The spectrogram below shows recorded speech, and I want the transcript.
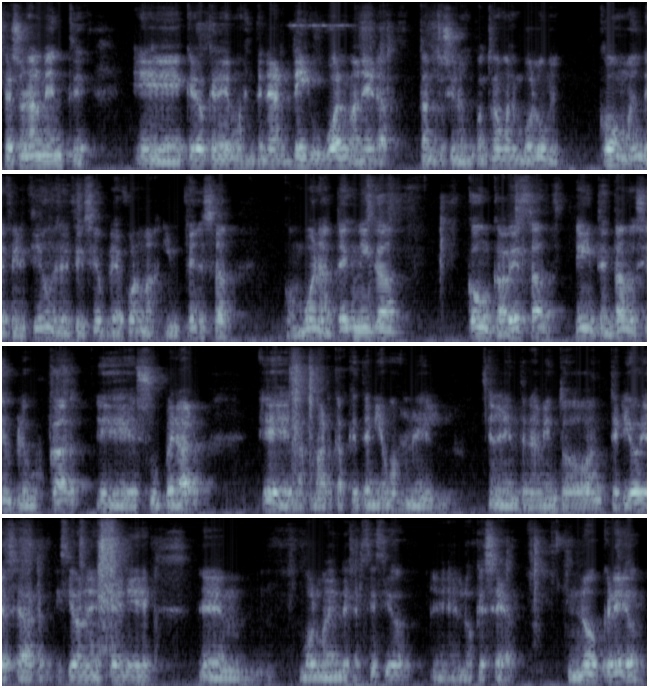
Personalmente, eh, creo que debemos entrenar de igual manera, tanto si nos encontramos en volumen como en definición, es decir, siempre de forma intensa, con buena técnica, con cabeza e intentando siempre buscar eh, superar eh, las marcas que teníamos en el, en el, entrenamiento anterior, ya sea repeticiones, series, em, volumen de ejercicio, eh, lo que sea. No creo,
